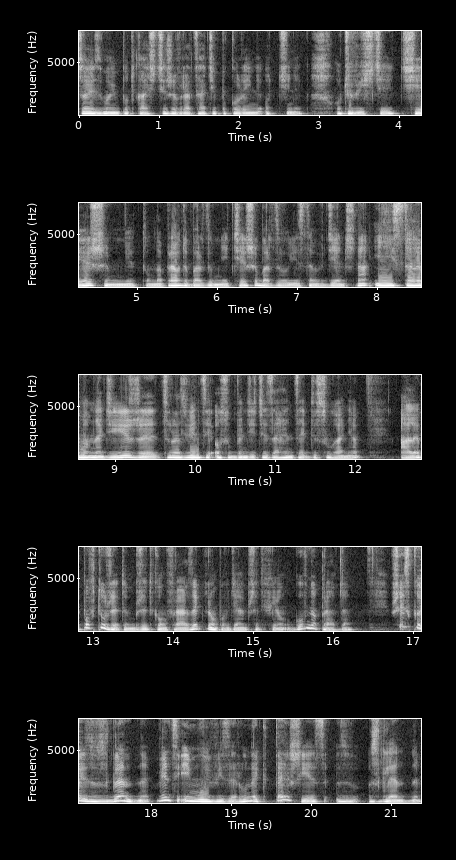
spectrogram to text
Co jest w moim podcaście, że wracacie po kolejny odcinek. Oczywiście cieszy mnie to, naprawdę bardzo mnie cieszy, bardzo jestem wdzięczna i stale mam nadzieję, że coraz więcej osób będziecie zachęcać do słuchania. Ale powtórzę tę brzydką frazę, którą powiedziałam przed chwilą. Gówno prawda. Wszystko jest względne, więc i mój wizerunek też jest względny.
